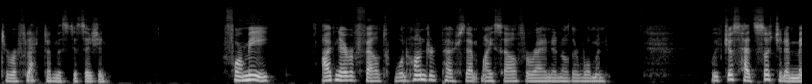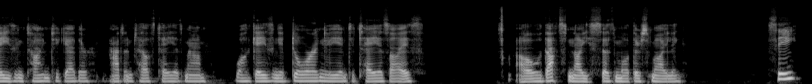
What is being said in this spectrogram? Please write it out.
to reflect on this decision. For me, I've never felt 100% myself around another woman. We've just had such an amazing time together, Adam tells Taya's mum, while gazing adoringly into Taya's eyes. Oh, that's nice, says Mother, smiling. See?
